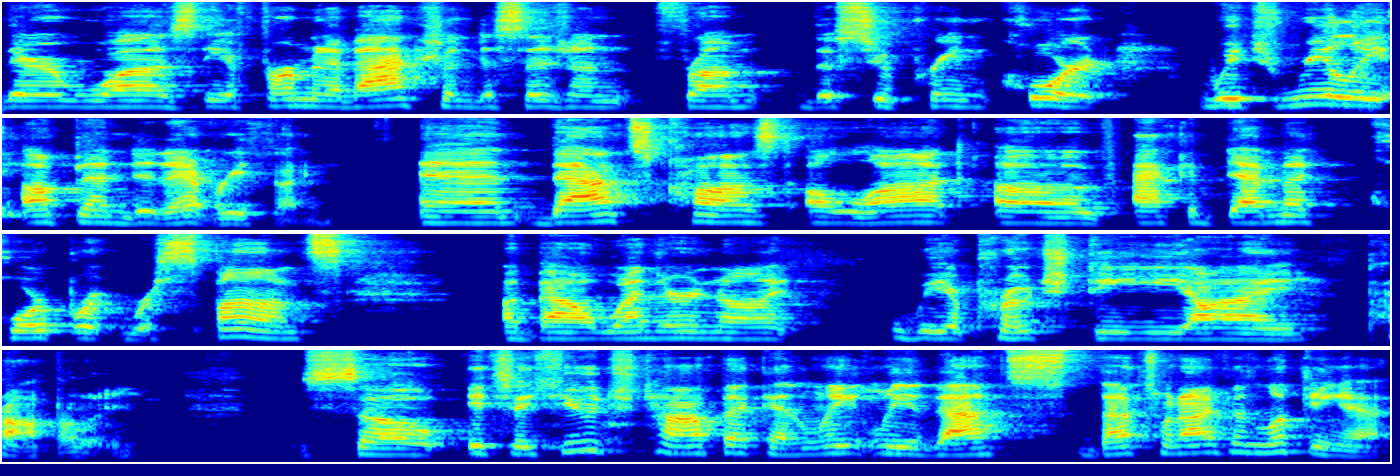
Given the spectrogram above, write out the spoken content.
there was the affirmative action decision from the Supreme Court, which really upended everything. And that's caused a lot of academic corporate response about whether or not we approach DEI properly. So it's a huge topic, and lately that's that's what I've been looking at.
